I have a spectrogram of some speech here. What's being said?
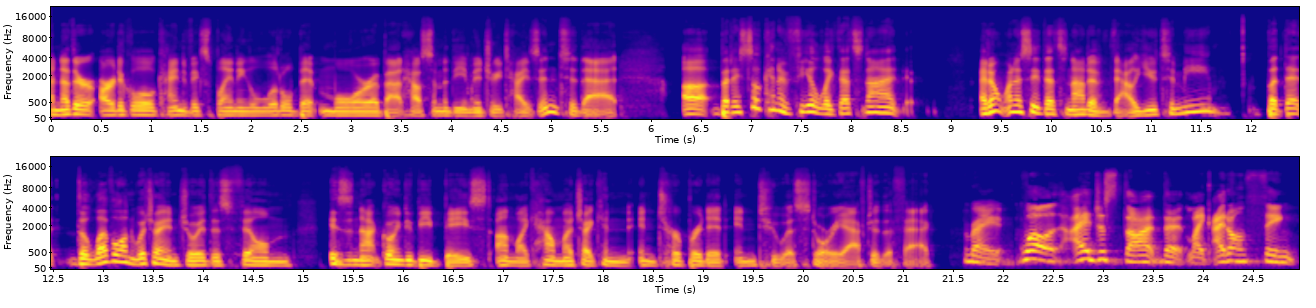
another article kind of explaining a little bit more about how some of the imagery ties into that uh, but I still kind of feel like that's not I don't want to say that's not a value to me, but that the level on which I enjoyed this film is not going to be based on like how much I can interpret it into a story after the fact. Right. Well, I just thought that like I don't think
